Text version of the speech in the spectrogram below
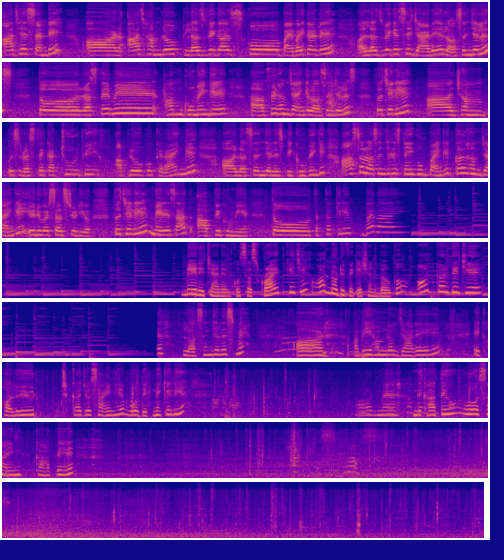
आज है संडे और आज हम लोग लस वेगस को बाय बाय कर रहे हैं और लस वेगस से जा रहे हैं लॉस एंजलिस तो रास्ते में हम घूमेंगे फिर हम जाएँगे लॉस एंजलिस तो चलिए, आज हम उस रास्ते का टूर भी आप लोगों को कराएँगे और लॉस एंजलिस भी घूमेंगे। आज तो लॉस एंजलिस नहीं घूम पाएँगे, कल हम जाएँगे यूनिवर्सल स्टूडियो तो चलिए, मेरे साथ आप भी घूमिए। तो तब तक के लिए बाय बाय मेरे चैनल को सब्सक्राइब कीजिए और नोटिफिकेशन बेल को ऑन कर दीजिए। लॉस एंजलिस में और अभी हम लोग जा रहे हैं एक हॉलीवुड का जो साइन है वो देखने के लिए। और मैं दिखाती हूँ वो साइन कहाँ पे है।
